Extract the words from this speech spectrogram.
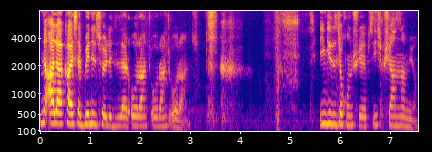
ne alakaysa beni söylediler orange orange orange. İngilizce konuşuyor hepsi hiçbir şey anlamıyor.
